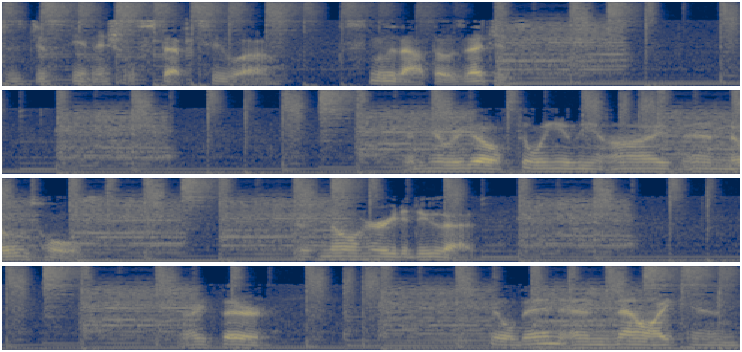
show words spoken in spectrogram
This is just the initial step to uh, smooth out those edges. And here we go, filling in the eyes and nose holes. There's no hurry to do that. Right there filled in and now I can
